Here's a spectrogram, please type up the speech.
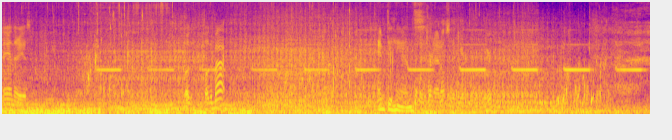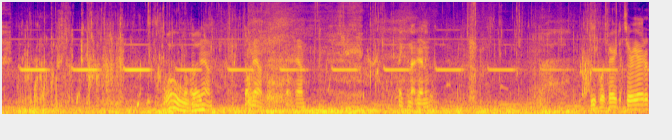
And there he is. Welcome, welcome back. Empty hands. Turn that off so they can't hear. Whoa, Don't bud. drown. Don't drown. Don't drown. Thanks for not drowning. Vehicle is very deteriorated.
